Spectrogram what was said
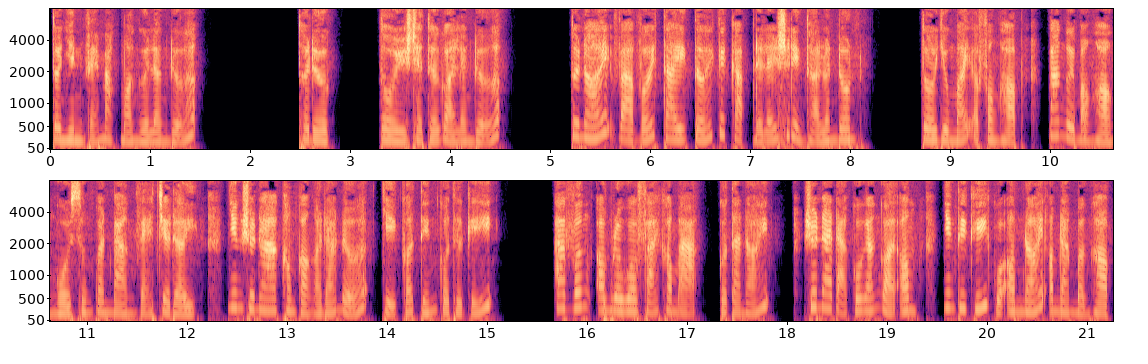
Tôi nhìn vẻ mặt mọi người lần nữa. Thôi được, tôi sẽ thử gọi lần nữa. Tôi nói và với tay tới cái cặp để lấy số điện thoại London. Tôi dùng máy ở phòng họp, ba người bọn họ ngồi xung quanh bàn vẽ chờ đợi, nhưng Jonah không còn ở đó nữa, chỉ có tiếng cô thư ký. À vâng, ông Rogo phải không ạ? Cô ta nói. Jonah đã cố gắng gọi ông, nhưng thư ký của ông nói ông đang bận họp.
